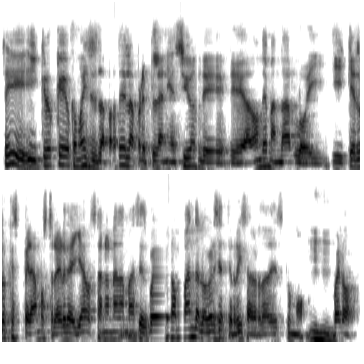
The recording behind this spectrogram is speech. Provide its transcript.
Sí, y creo que, como dices, la parte de la preplaneación de, de a dónde mandarlo y, y, qué es lo que esperamos traer de allá, o sea, no nada más es, bueno, mándalo a ver si aterriza, ¿verdad? Es como, bueno,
